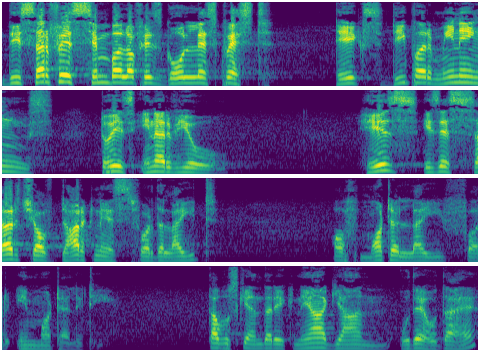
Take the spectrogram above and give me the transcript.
The symbol of his goalless quest takes deeper meanings to his inner view His is a search of darkness for the light of mortal life for immortality. तब उसके अंदर एक नया ज्ञान उदय होता है।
